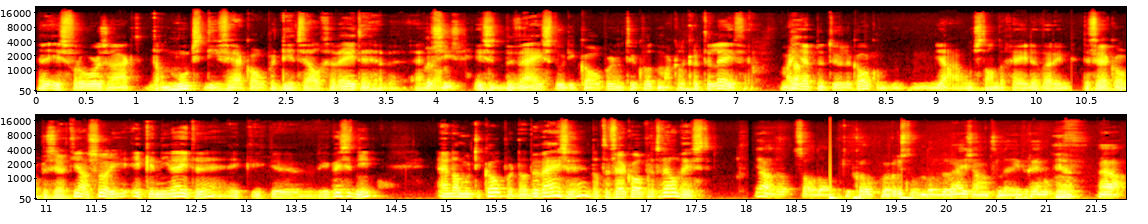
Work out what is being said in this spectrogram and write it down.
eh, is veroorzaakt, dan moet die verkoper dit wel geweten hebben. En Precies. dan is het bewijs door die koper natuurlijk wat makkelijker te leveren. Maar Ja. je hebt natuurlijk ook ja, omstandigheden waarin de verkoper zegt: Ja, sorry, ik kan het niet weten, ik, ik, eh, ik wist het niet. En dan moet de koper dat bewijzen dat de verkoper het wel wist. Ja, dat zal dan de koper rusten om dat bewijs aan te leveren. En, Ja. nou ja,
